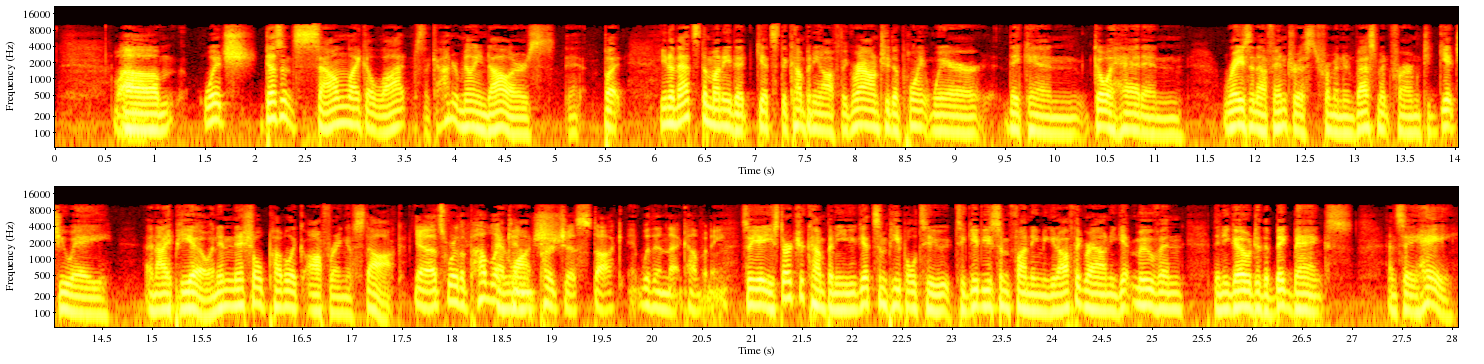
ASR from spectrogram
Wow. Um, which doesn't sound like a lot. It's like 100 million dollars, but you know that's the money that gets the company off the ground to the point where they can go ahead and raise enough interest from an investment firm to get you a an IPO, an initial public offering of stock. yeah, that's where the public can launch. purchase stock within that company. So yeah, you start your company, you get some people to to give you some funding to get off the ground, you get moving, then you go to the big banks and say, "Hey,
